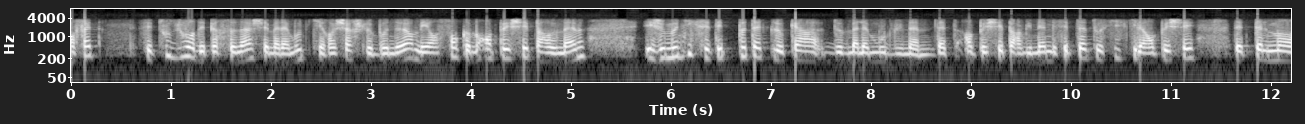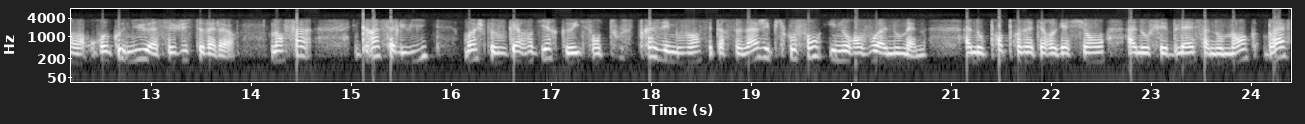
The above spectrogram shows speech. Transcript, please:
En fait, c'est toujours des personnages chez Malamud qui recherchent le bonheur, mais en sont comme empêchés par eux-mêmes. Et je me dis que c'était peut-être le cas de Malamud lui-même, d'être empêché par lui-même, et c'est peut-être aussi ce qui l'a empêché d'être tellement reconnu à sa juste valeur. Mais enfin, grâce à lui, moi je peux vous garantir qu'ils sont tous très émouvants, ces personnages, et puis qu'au fond, ils nous renvoient à nous-mêmes, à nos propres interrogations, à nos faiblesses, à nos manques. Bref,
